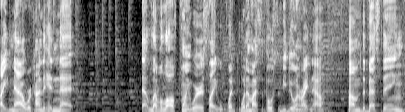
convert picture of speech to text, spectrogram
right now we're kind of hitting that that level off point where it's like, what what am I supposed to be doing right now? Um, the best thing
